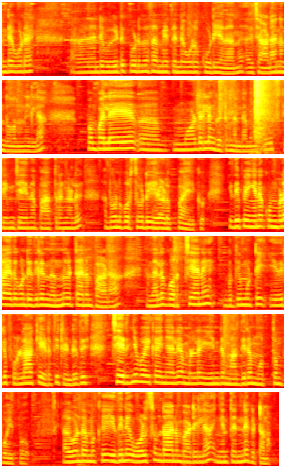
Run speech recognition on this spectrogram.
എന്റെ കൂടെ എന്റെ വീട്ടിൽ കൂടുന്ന സമയത്ത് എന്റെ കൂടെ കൂടിയതാണ്. അത് ചാടാനും തോന്നുന്നില്ല. ഇപ്പം പല മോഡലും കിട്ടുന്നുണ്ട്. നമുക്ക് സ്റ്റീം ചെയ്യുന്ന പാത്രങ്ങൾ അതുകൊണ്ട് കുറച്ചുകൂടി എളുപ്പമായിരിക്കും. ഇതിപ്പോൾ ഇങ്ങനെ കുമ്പിളായതുകൊണ്ട് ഇതിൽ നിന്ന് കിട്ടാനും പാടാം. എന്നാലും കുറച്ച് ഞാൻ ബുദ്ധിമുട്ടി ഇതിൽ ഫുള്ളാക്കി എടുത്തിട്ടുണ്ട്. ഇത് ചെരിഞ്ഞു പോയി കഴിഞ്ഞാൽ നമ്മളുടെ ഇതിന്റെ മധുരം മൊത്തം പോയി പോകും. അതുകൊണ്ട് നമുക്ക് ഇതിന് ഓൾസ് ഉണ്ടാകാനും പാടില്ല. ഇങ്ങനെ തന്നെ കിട്ടണം.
